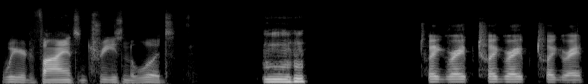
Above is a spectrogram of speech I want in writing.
weird vines and trees in the woods. Hmm Twig rape, twig rape, twig rape.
